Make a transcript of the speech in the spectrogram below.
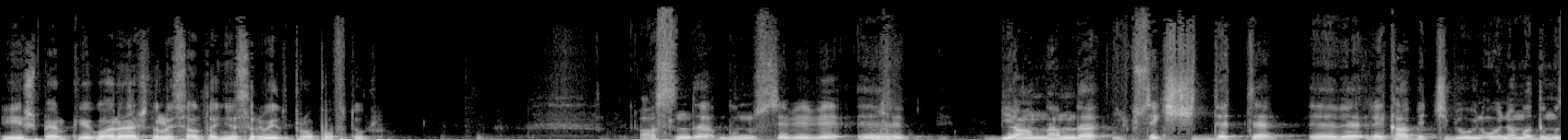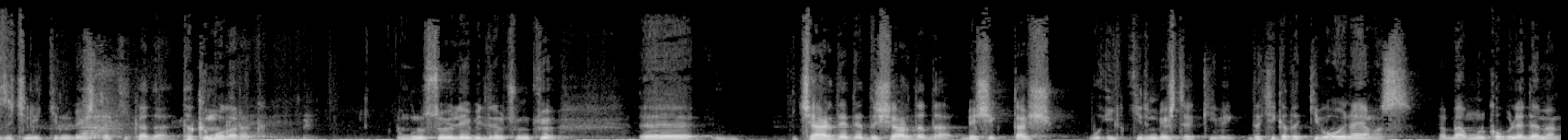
e espero que agora esta lição tenha servido para o, futuro. Aslında bunun sebebi e, bir anlamda yüksek şiddette e, ve rekabetçi bir oyun oynamadığımız için ilk 25 dakikada takım olarak bunu söyleyebilirim çünkü e, içeride de dışarıda da Beşiktaş bu ilk 25 dakika, dakikadaki gibi oynayamaz. Ya ben bunu kabul edemem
